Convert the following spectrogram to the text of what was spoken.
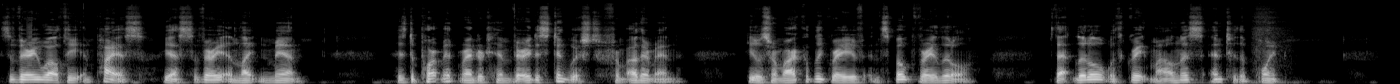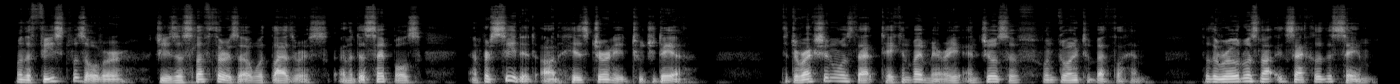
as a very wealthy and pious, yes, a very enlightened man. His deportment rendered him very distinguished from other men. He was remarkably grave and spoke very little, that little with great mildness and to the point. When the feast was over, Jesus left Thirza with Lazarus and the disciples and proceeded on his journey to Judea. The direction was that taken by Mary and Joseph when going to Bethlehem, though the road was not exactly the same,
